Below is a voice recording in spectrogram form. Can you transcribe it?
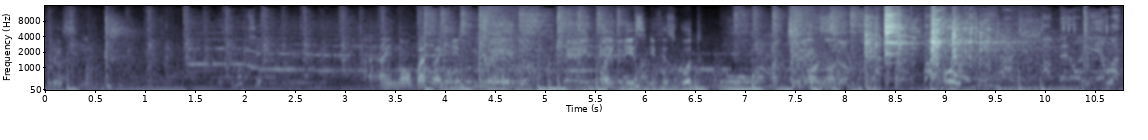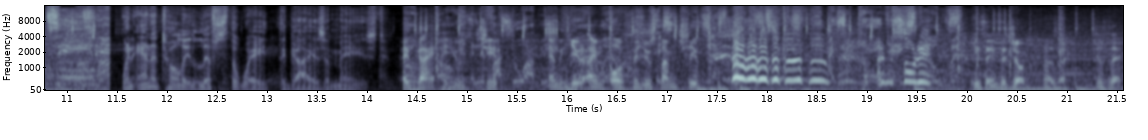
please. No. It's not safe. I, I know, but like this, like this, if it's good or not. When Anatoly lifts the weight, the guy is amazed. That guy, I use cheats, and here I'm also use some cheats. I'm sorry. It's a, it's a joke, brother. Just there.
